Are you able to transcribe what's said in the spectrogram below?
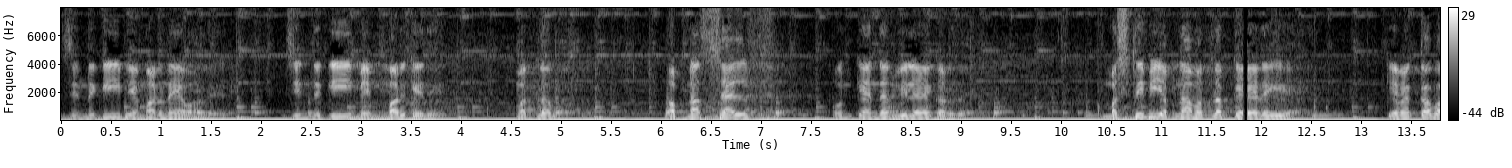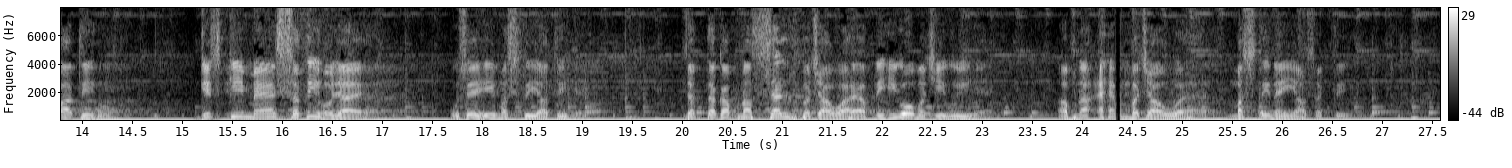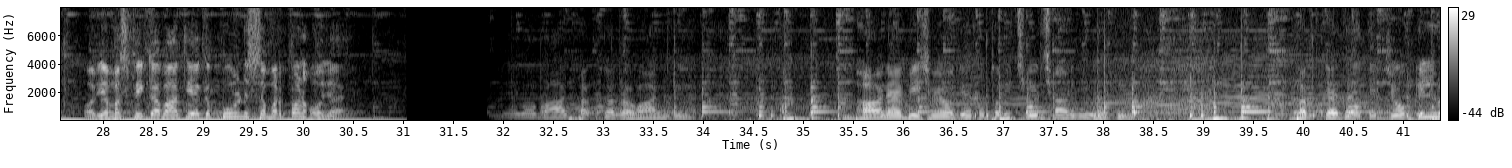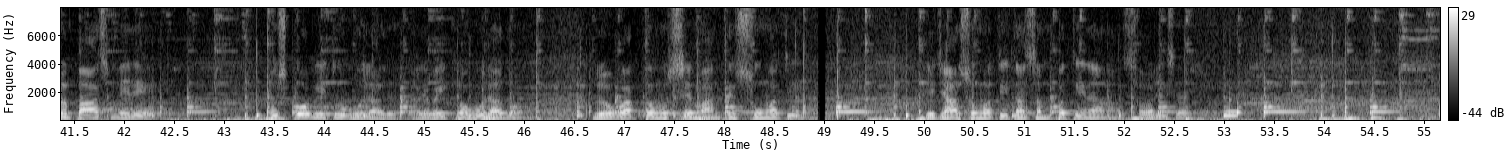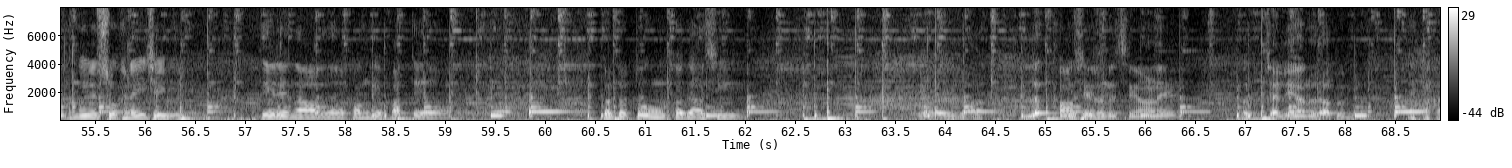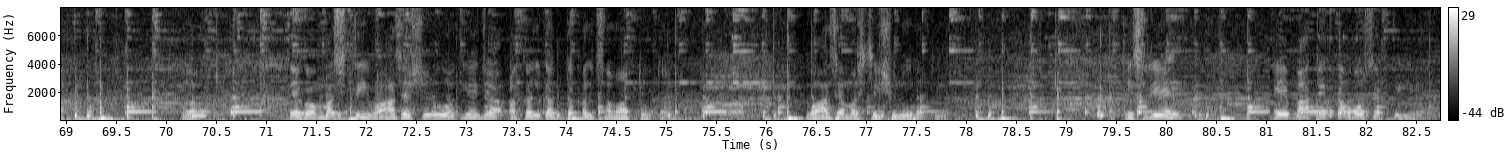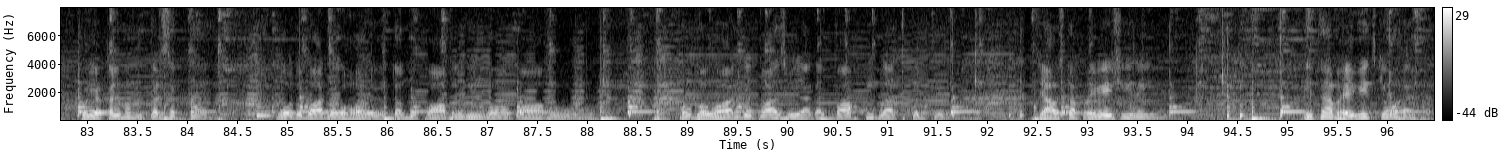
ज़िंदगी पे मरने वाले, ज़िंदगी में मर के दे। मतलब अपना सेल्फ उनके अंदर विलय कर दे। मस्ती भी अपना मतलब कह रही है कि मैं कब आती हूँ, जिसकी मैं सती हो जाए, उसे ही मस्ती आती है। जब तक अपना सेल्फ बचा हुआ है, अपनी ईगो बची हुई है, अपना अहम बचा हुआ है, मस्ती नहीं आ सकती। और यह मस्ती का बात यह कि पूर्ण समर्पण हो जाए। देखो बात भक्त और भगवान की। भावनाएँ बीच में होती है तो थोड़ी छेड़छाड़ भी होती है। भक्त कहता है कि जो इल्म पास मेरे, उसको भी तू भुला दे। अरे भाई क्यों भुला दो? लोग वक्त तो मुझसे मांगते हैं सुमति। कि जहाँ सुमति था संपत्ति ना। सॉरी सर मुझे सुख नहीं चाहिए। तेरे नाल जरा पंगे पाते रहो कद तू कदा सी ਲੱਖਾਂ ਫਿਰਨ ਸਿਆਣੇ ਪਰ ਚੱਲਿਆਂ ਨੂੰ ਰੱਬ ਮਿਲ देखो मस्ती वहाँ से शुरू होती है जहाँ अकल का दखल समाप्त होता है वहाँ से मस्ती शुरू होती है इसलिए ये बातें कब हो सकती है कोई अकलमंद कर सकता है वो तो बार बार हो तब पाप लगेगा, पाप। वो भगवान के पास भी आकर पाप की बात करते हैं। जहाँ उसका प्रवेश ही नहीं है। इतना भयभीत क्यों है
